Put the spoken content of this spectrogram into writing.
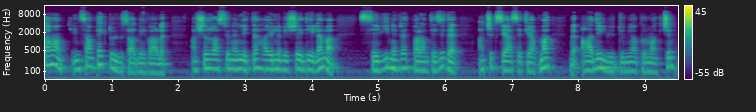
Tamam insan pek duygusal bir varlık. Aşırı rasyonellik de hayırlı bir şey değil ama sevgi nefret parantezi de açık siyaset yapmak ve adil bir dünya kurmak için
